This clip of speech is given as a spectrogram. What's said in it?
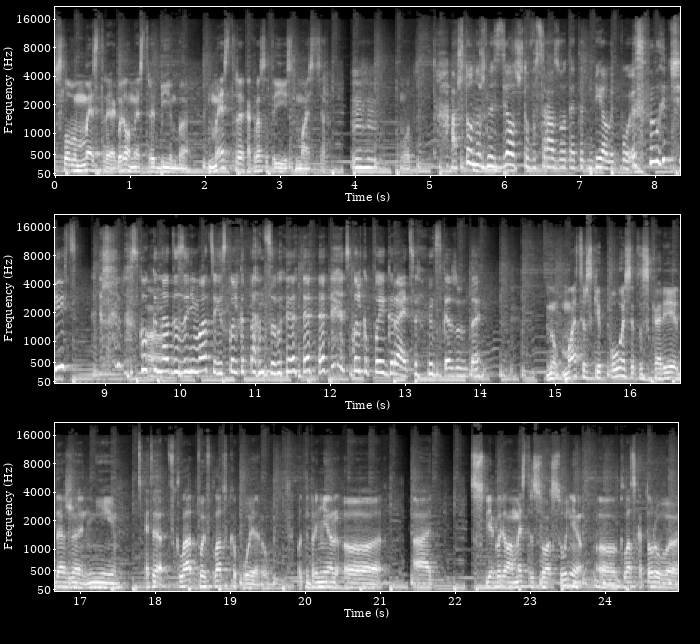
слово местро, я говорил местро бимба. Местро как раз это и есть мастер. Mm-hmm. Вот. А что нужно сделать, чтобы сразу вот этот белый пояс получить? Сколько а. надо заниматься и сколько танцев, сколько поиграть, скажем так. Ну, мастерский пояс это скорее даже не... Это вклад, твой вклад в капуэру. Вот, например, э, а я говорил о мастер Суасуне, э, класс которого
